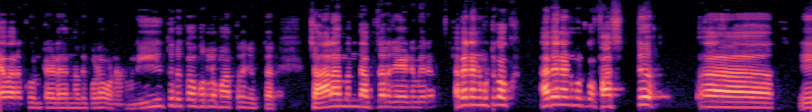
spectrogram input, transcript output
ఏమనుకుంటాడు అన్నది కూడా ఉండదు. నీతులు కబుర్లు మాత్రం చెప్తారు. చాలా మంది అబ్జర్వ్ చేయండి మీరు. అబే నన్ను ముట్టుకోకు. అబే నన్ను ముట్టుకో. ఫస్ట్ ఈ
